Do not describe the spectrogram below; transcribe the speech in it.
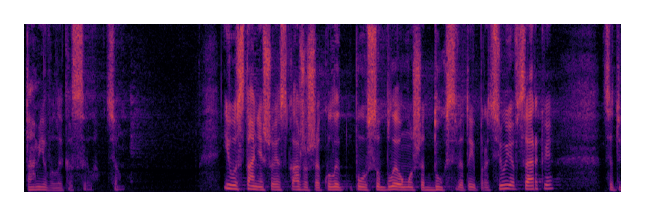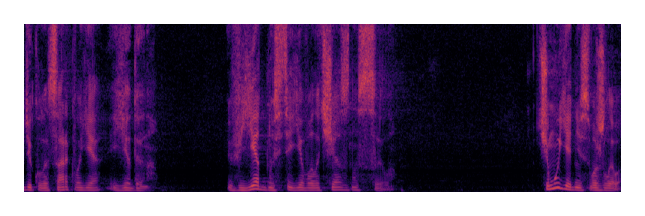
Там є велика сила в цьому. І останнє, що я скажу, що коли по-особливому ще Дух Святий працює в церкві, це тоді, коли церква є єдина. В єдності є величезна сила. Чому єдність важлива?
